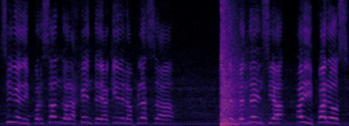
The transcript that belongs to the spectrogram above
Sigue dispersando a la gente de aquí de la Plaza Independencia. Hay disparos.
